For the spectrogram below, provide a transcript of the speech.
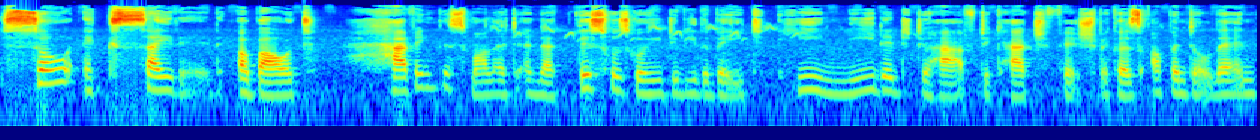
So excited about having this mullet and that this was going to be the bait he needed to have to catch fish because up until then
